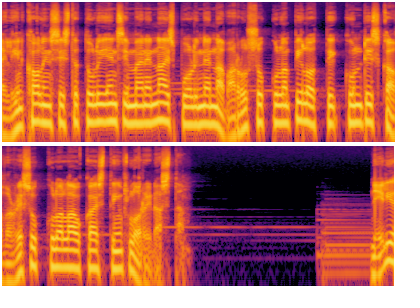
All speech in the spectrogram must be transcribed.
Eileen Collinsista tuli ensimmäinen naispuolinen avaruussukkulan pilotti, kun Discovery-sukkula laukaistiin Floridasta. 4.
